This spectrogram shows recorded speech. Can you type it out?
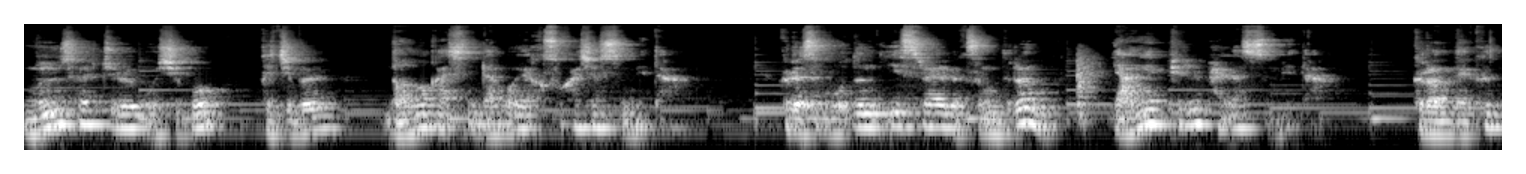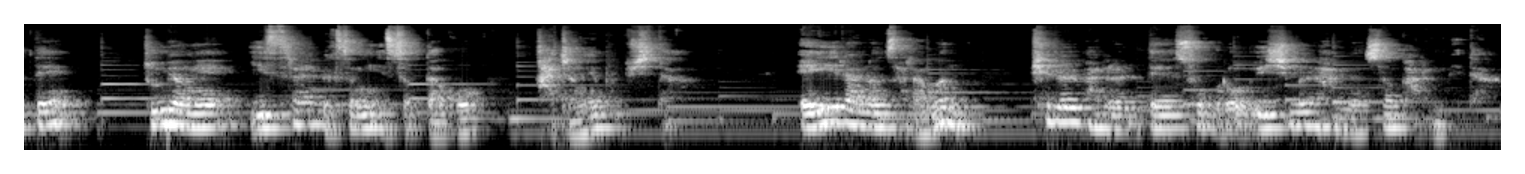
문설주를 보시고 그 집을 넘어가신다고 약속하셨습니다. 그래서 모든 이스라엘 백성들은 양의 피를 발랐습니다. 그런데 그때 두 명의 이스라엘 백성이 있었다고 가정해 봅시다. A라는 사람은 피를 바를 때 속으로 의심을 하면서 바릅니다.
